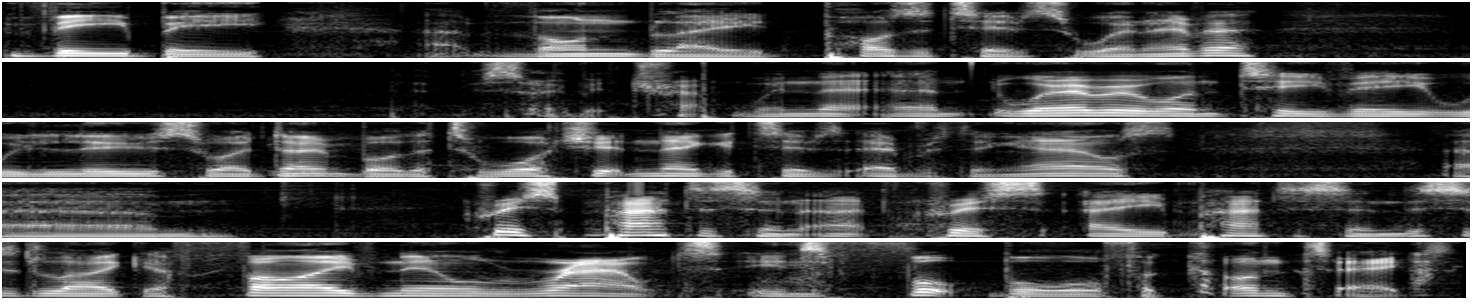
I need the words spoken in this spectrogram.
VB at Von Blade positives whenever. Sorry, a bit trapped there. Um, wherever we're on TV we lose, so I don't bother to watch it. Negatives, everything else. Um, Chris Patterson at Chris A. Patterson. This is like a 5 0 rout in football for context.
